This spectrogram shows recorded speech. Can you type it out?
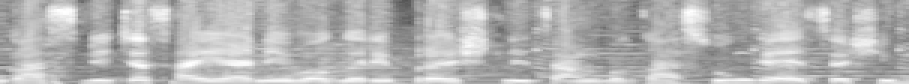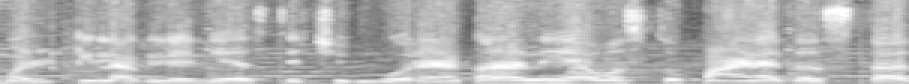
घासणीच्या साह्याने वगैरे ब्रशने चांगलं घासून घ्यायचं. अशी मल्टी लागलेली असते चिंबोऱ्या कारण या वस्तू पाण्यात असतात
